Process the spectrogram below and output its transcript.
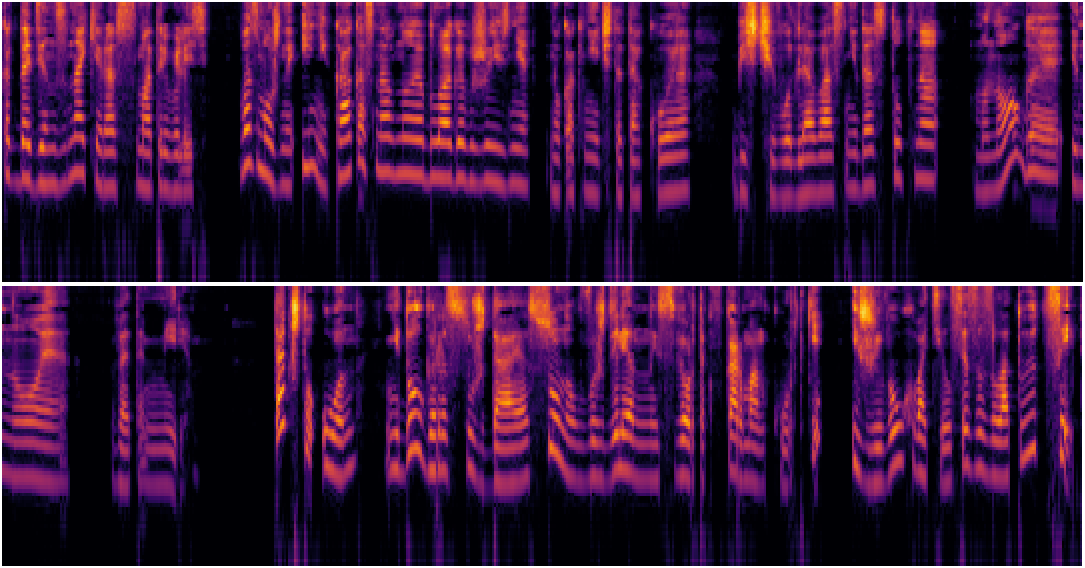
когда дензнаки рассматривались, возможно, и не как основное благо в жизни, но как нечто такое, без чего для вас недоступно многое иное в этом мире. Так что он, недолго рассуждая, сунул вожделенный сверток в карман куртки и живо ухватился за золотую цепь,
